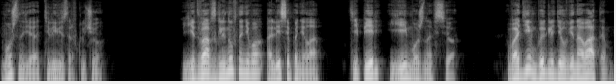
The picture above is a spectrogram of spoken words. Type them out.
«Можно я телевизор включу?» Едва взглянув на него, Олеся поняла. Теперь ей можно все. Вадим выглядел виноватым,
